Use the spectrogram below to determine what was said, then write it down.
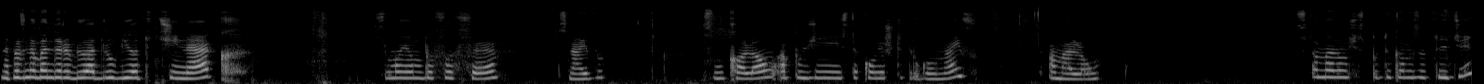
Na pewno będę robiła drugi odcinek z moją BFF, z Knife, z Nikolą, a później z taką jeszcze drugą Knife, Amelą. Z Amelą się spotykam za tydzień.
